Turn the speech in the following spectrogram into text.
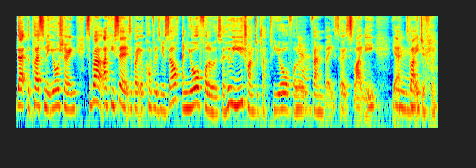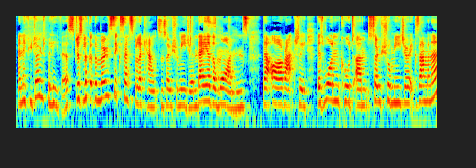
that the person that you're sharing it's about like you said it's about your confidence in yourself and your followers so who are you trying to attract to your follow Yeah. fan base so it's slightly yeah slightly different And if you don't believe us, just look at the most successful accounts on social media, and they are the Exactly. ones that are actually. There's one called um, Social Media Examiner.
